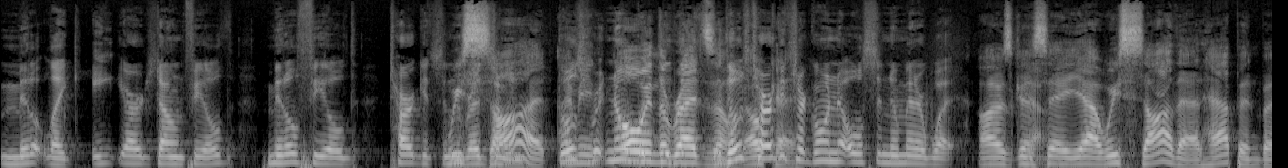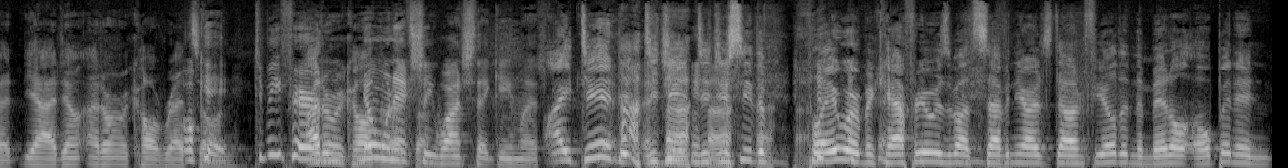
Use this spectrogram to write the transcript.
middle like eight yards downfield, middle field targets in We the red saw zone. it. I mean- re- no, oh, in the red zone. Those targets are going to Olsen no matter what. I was going to Yeah. say, yeah, we saw that happen, but yeah, I don't I don't recall red Okay, zone. to be fair, I don't recall no one actually zone. watched that game last week. I did. did you did you see the play where McCaffrey was about seven yards downfield in the middle, open, and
